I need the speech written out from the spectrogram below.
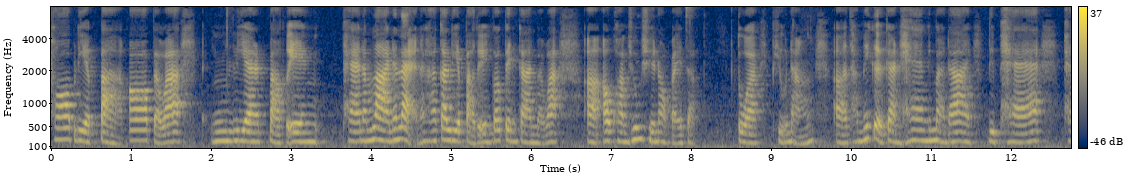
ชอบเลียปากก็แบบว่าเลียปากตัวเองแพ้น้ำลายนั่นแหละนะคะ การเลียปากตัวเองก็เป็นการแบบว่าเอาความชุ่มชื้นออกไปจากตัวผิวหนังทำให้เกิดการแห้งขึ้นมาได้ หรือแพ้แพ้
